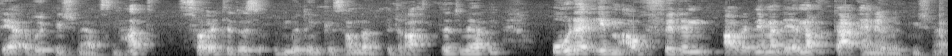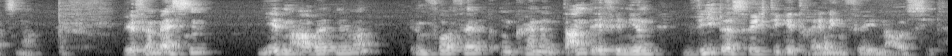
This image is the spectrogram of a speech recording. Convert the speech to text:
der Rückenschmerzen hat, sollte das unbedingt gesondert betrachtet werden. Oder eben auch für den Arbeitnehmer, der noch gar keine Rückenschmerzen hat. Wir vermessen jeden Arbeitnehmer im Vorfeld und können dann definieren, wie das richtige Training für ihn aussieht.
